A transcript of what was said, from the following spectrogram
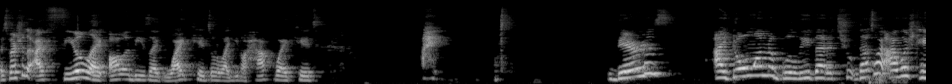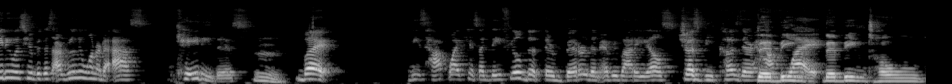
especially I feel like all of these like white kids or like, you know, half white kids, I, there is, I don't want to believe that it's true. That's why I wish Katie was here because I really wanted to ask Katie this, Hmm. but these half white kids, like they feel that they're better than everybody else just because they're, they're half being white. they're being told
